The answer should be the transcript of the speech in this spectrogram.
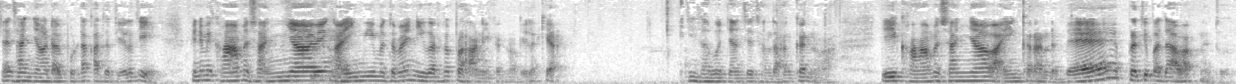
දැන් සංඥාට පොඩ්ඩක් අත තියලා තියෙන්නේ. මෙන්න මේ කාම සංඥාවෙන් අයින් වීම තමයි නිවර්ණ ප්‍රහාණය කරනවා කියලා කියන්නේ. ඉතින් සර්වඥාන්සේ සඳහන් කරනවා. ඒ කාම සංඥාව අයින් කරන්න බෑ ප්‍රතිපදාවක් නැතුව.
